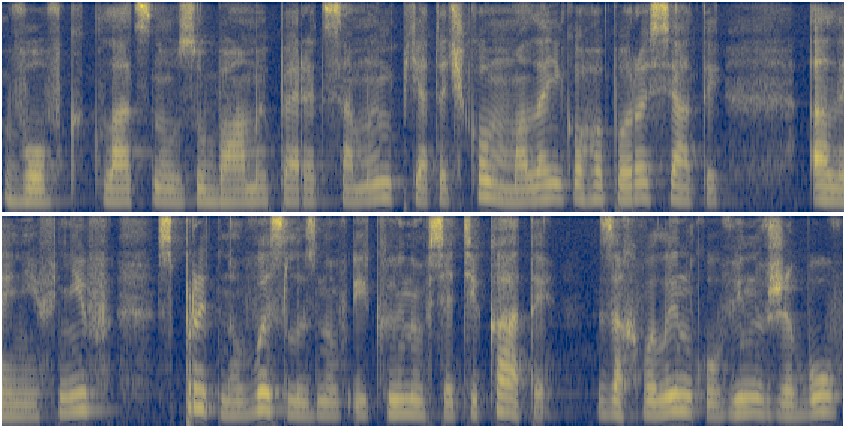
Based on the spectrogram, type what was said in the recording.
Вовк клацнув зубами перед самим п'ятачком маленького поросяти, але ніф-ніф спритно вислизнув і кинувся тікати. За хвилинку він вже був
